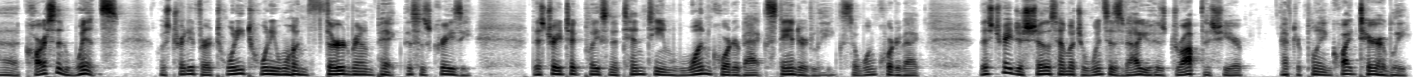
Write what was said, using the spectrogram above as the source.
Uh, Carson Wentz was traded for a 2021 third round pick. This is crazy. This trade took place in a 10 team, one quarterback standard league, so one quarterback. This trade just shows how much Wentz's value has dropped this year after playing quite terribly.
